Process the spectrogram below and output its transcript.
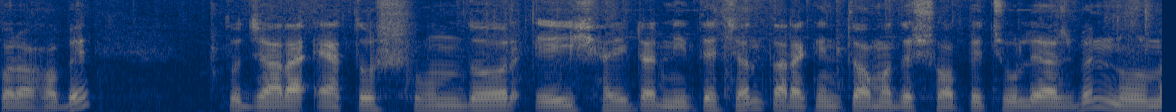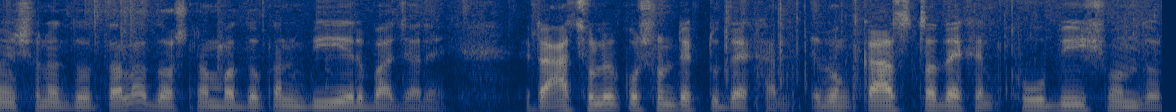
করা হবে। তো যারা এত সুন্দর এই শাড়িটা নিতে চান তারা কিন্তু আমাদের শপে চলে আসবেন নূর মেনশনের দোতলা দশ নম্বর দোকান বিয়ের বাজারে। এটা আঁচলের কোষণটা একটু দেখান এবং কাজটা দেখেন খুবই সুন্দর।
